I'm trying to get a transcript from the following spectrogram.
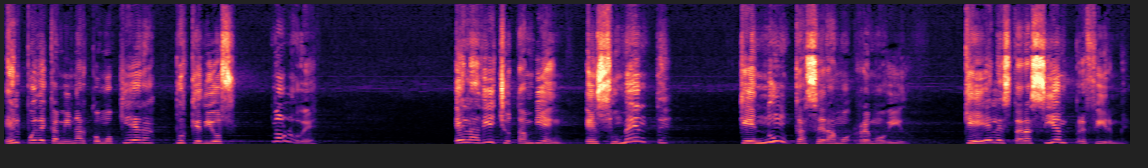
Él puede caminar como quiera porque Dios no lo ve. Él ha dicho también en su mente que nunca será removido, que Él estará siempre firme.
